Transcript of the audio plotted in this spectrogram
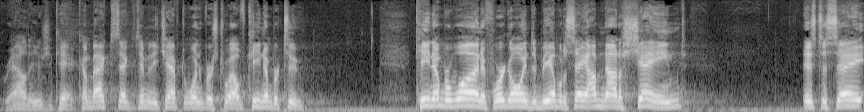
The reality is you can't. Come back to 2 Timothy chapter 1, verse 12. Key number two. Key number one, if we're going to be able to say, I'm not ashamed, is to say,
